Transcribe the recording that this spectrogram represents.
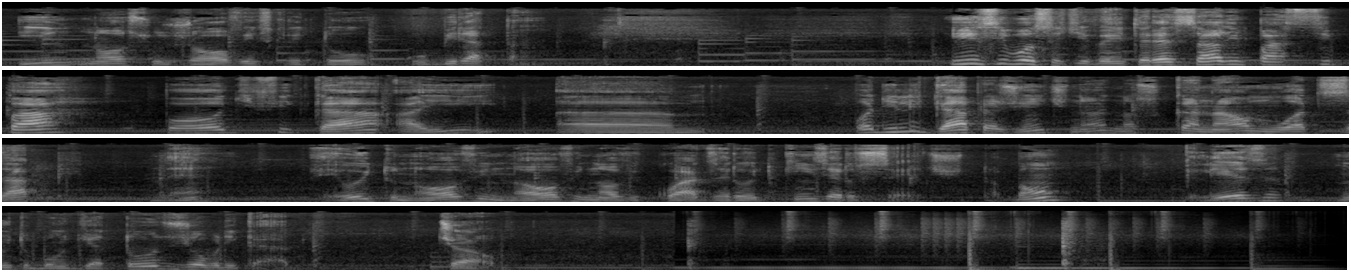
e nosso jovem escritor, o Biratã. E se você tiver interessado em participar, pode ficar aí, ah, pode ligar para a gente, né? Nosso canal no WhatsApp, né? É 89994081507, tá bom? Beleza? Muito bom dia a todos e obrigado. Tchau.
